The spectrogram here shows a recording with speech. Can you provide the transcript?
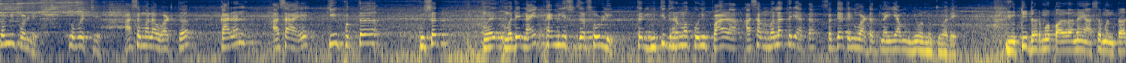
कमी पडले सोबतचे असं मला वाटतं. कारण असं आहे की फक्त कुसत मध्ये नाईक फॅमिली जर सोडली तर युती धर्म कोणी पाळला असा मला तरी आता सध्या तरी वाटत नाही या निवडणुकीमध्ये. युती धर्म पाळला नाही असं म्हणतात.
